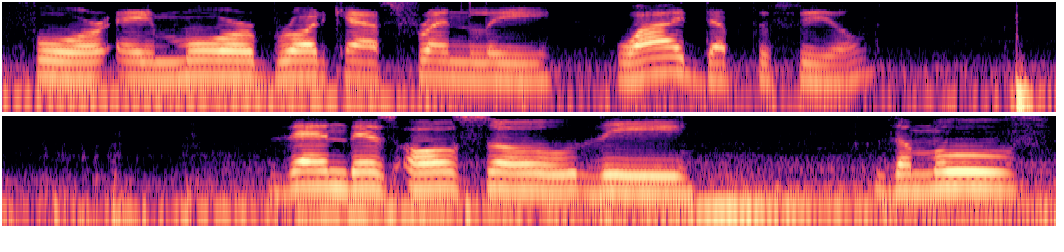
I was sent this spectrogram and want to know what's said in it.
for a more broadcast friendly wide depth of field. Then there's also the the move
